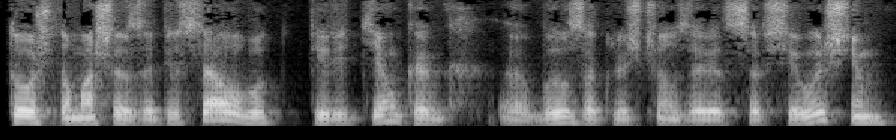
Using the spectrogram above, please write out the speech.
То, что Маше записал вот перед тем, как э, был заключен завет со Всевышним,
